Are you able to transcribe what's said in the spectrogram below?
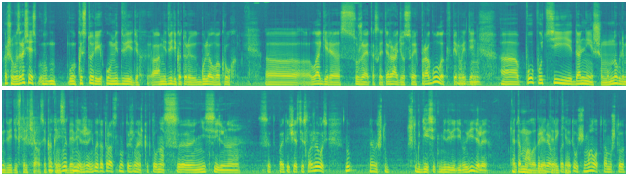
Хорошо, возвращаясь к истории о медведях, о медведе, который гулял вокруг э, лагеря, сужая, так сказать, радиус своих прогулок в первый угу. день, э, по пути дальнейшему много ли медведей встречалось, и как ну, они себя вели? Нет, Жень, в этот раз, ну, ты знаешь, как-то у нас э, не сильно по этой части сложилось. Ну, наверное, штук, штук 10 медведей мы видели, это мало для этой реки. Это очень мало, потому что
